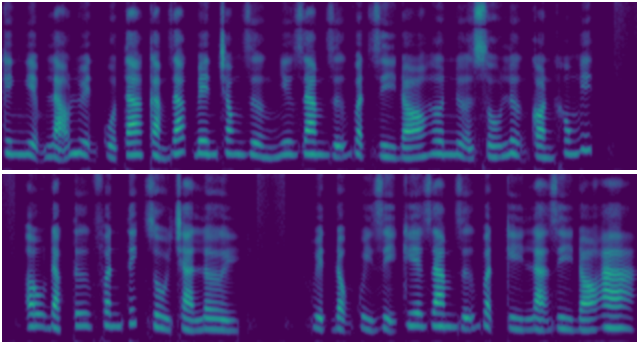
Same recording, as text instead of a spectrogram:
Kinh nghiệm lão luyện của ta cảm giác bên trong giường như giam giữ vật gì đó hơn nửa số lượng còn không ít. Âu Đặc Tư phân tích rồi trả lời. Huyệt động quỷ dị kia giam giữ vật kỳ lạ gì đó à?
